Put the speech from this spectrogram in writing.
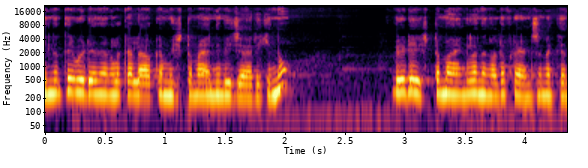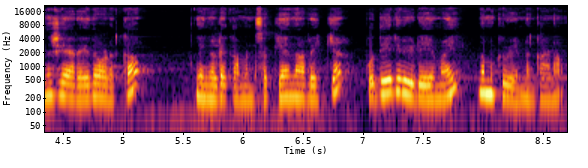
ഇന്നത്തെ വീഡിയോ നിങ്ങൾക്ക് എല്ലാവർക്കും ഇഷ്ടമായെന്ന് വിചാരിക്കുന്നു. വീഡിയോ ഇഷ്ടമായെങ്കിൽ നിങ്ങളുടെ ഫ്രണ്ട്സിനൊക്കെ ഒന്ന് ഷെയർ ചെയ്ത് കൊടുക്കാം. നിങ്ങളുടെ കമൻസൊക്കെ ഒന്ന് അറിയിക്കുക. പുതിയൊരു വീഡിയോയുമായി നമുക്ക് വീണ്ടും കാണാം.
